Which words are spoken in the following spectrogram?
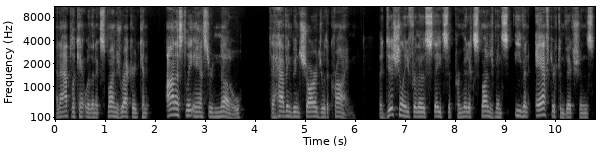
an applicant with an expunged record can honestly answer no to having been charged with a crime. Additionally, for those states that permit expungements even after convictions,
